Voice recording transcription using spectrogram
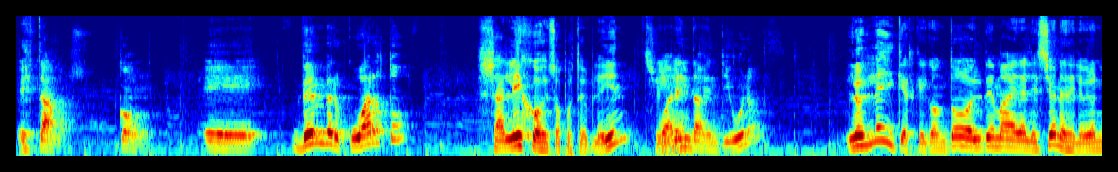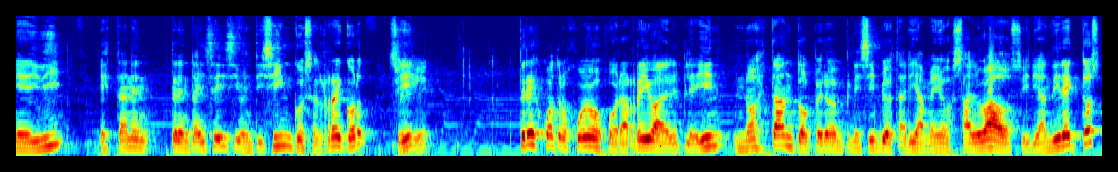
Estamos con eh, Denver cuarto, ya lejos de esos puestos de play-in, Sí. 40-21. Los Lakers, que con todo el tema de las lesiones de LeBron y AD, están en 36 y 25, es el récord. ¿sí? 3-4 juegos por arriba del play-in, no es tanto, pero en principio estaría medio salvados, irían directos.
